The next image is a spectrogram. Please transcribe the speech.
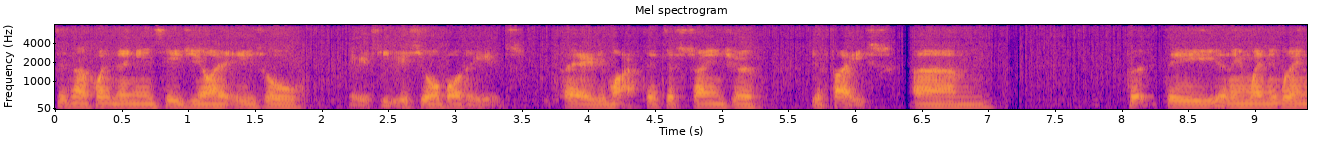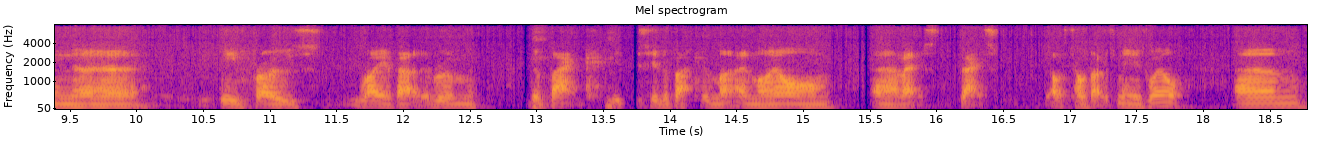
There's no point in doing in CGI. It is all. It's, it's your body. It's fair. You might have to just change your your face. Um, but the and then when when uh, he throws Rey about the room, the back you see the back of my and my arm. Uh, that's that's I was told that was me as well. Um,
